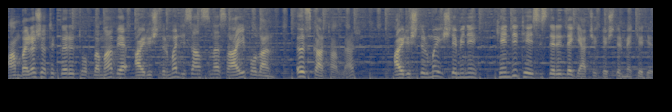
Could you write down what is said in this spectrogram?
Ambalaj atıkları toplama ve ayrıştırma lisansına sahip olan Özkartallar, ayrıştırma işlemini kendi tesislerinde gerçekleştirmektedir.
